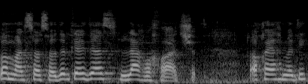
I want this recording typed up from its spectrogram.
و مسئله صادر کرده است لغو خواهد شد. آقای احمدی.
